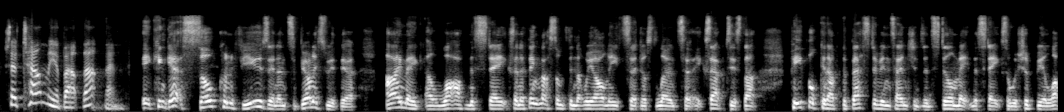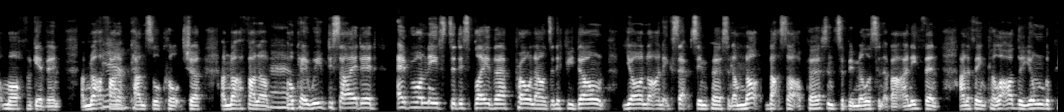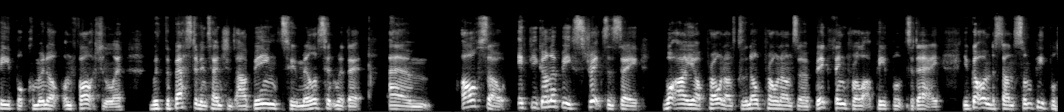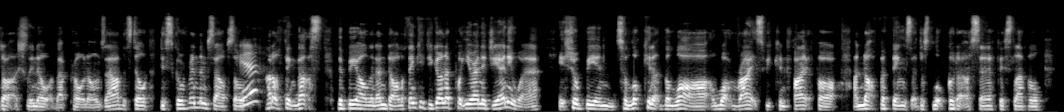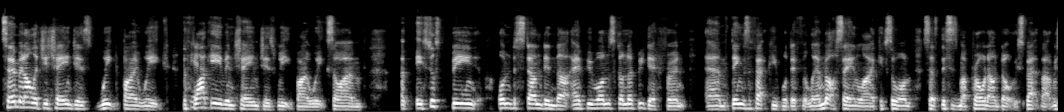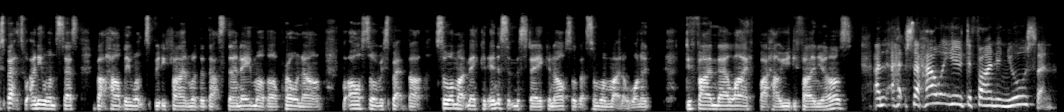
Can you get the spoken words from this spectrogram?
So tell me about that then it can get so confusing. And to be honest with you, I make a lot of mistakes. And I think that's something that we all need to just learn to accept is that people can have the best of intentions and still make mistakes. And we should be a lot more forgiving. I'm not a yeah. fan of cancel culture. I'm not a fan of, no. okay, we've decided everyone needs to display their pronouns. And if you don't, you're not an accepting person. I'm not that sort of person to be militant about anything. And I think a lot of the younger people coming up, unfortunately, with the best of intentions, are being too militant with it. Um, also, if you're going to be strict and say, what are your pronouns? Because I know pronouns are a big thing for a lot of people today. You've got to understand some people don't actually know what their pronouns are. They're still discovering themselves. So yeah. I don't think that's the be all and end all. I think if you're going to put your energy anywhere, it should be into looking at the law and what rights we can fight for and not for things that just look good at a surface level. Terminology changes week by week. The flag yeah. even changes week by week. So I'm it's just being understanding that everyone's going to be different um things affect people differently. I'm not saying like if someone says this is my pronoun don't respect that. Respect what anyone says about how they want to be defined whether that's their name or their pronoun but also respect that someone might make an innocent mistake and also that someone might not want to define their life by how you define yours. And so how are you defining yours then?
